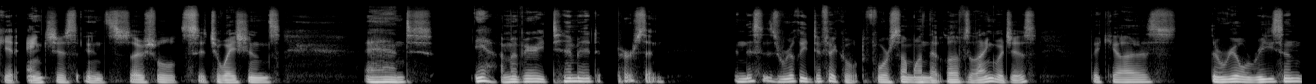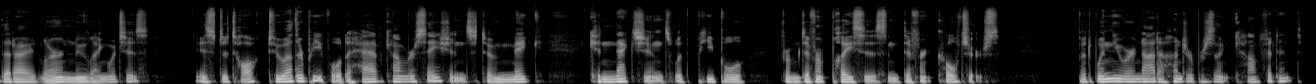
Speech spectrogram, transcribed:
get anxious in social situations. And yeah, I'm a very timid person. And this is really difficult for someone that loves languages because the real reason that I learn new languages is to talk to other people, to have conversations, to make connections with people from different places and different cultures. But when you are not 100% confident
